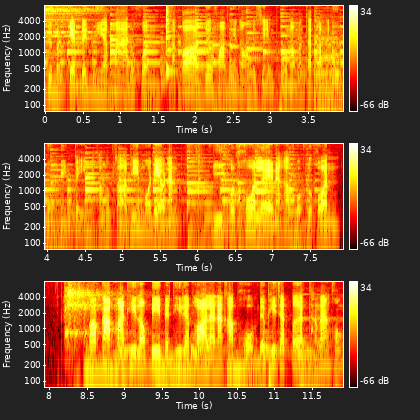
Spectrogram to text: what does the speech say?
คือมันเก็บได้เนี้ยบมากทุกคน แล้วก็ด้วยความที่น้องเป็นสีชมพูเนาะมันจะทำให้ดูมุ้งมิ้งไปอีกนะครับผมสำหรับพี่โมเดลนั้น ดีโคตรๆเลยนะครับผมทุกคน ก็กลับมาที่ล็อบบี้เป็นที่เรียบร้อยแล้วนะครับผมเดี๋ยวพี่จะเปิดทางด้านของ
